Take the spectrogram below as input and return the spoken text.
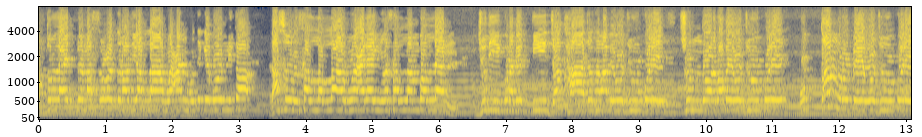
আব্দুল্লাহ ইবনে মাসউদ রাদিয়াল্লাহু আনহু থেকে বর্ণিত রাসূল সাল্লাল্লাহু আলাইহি ওয়াসাল্লাম বললেন যদি কোনো ব্যক্তি যথাযথভাবে অজু করে, সুন্দরভাবে অজু করে উত্তম রূপে অজু করে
